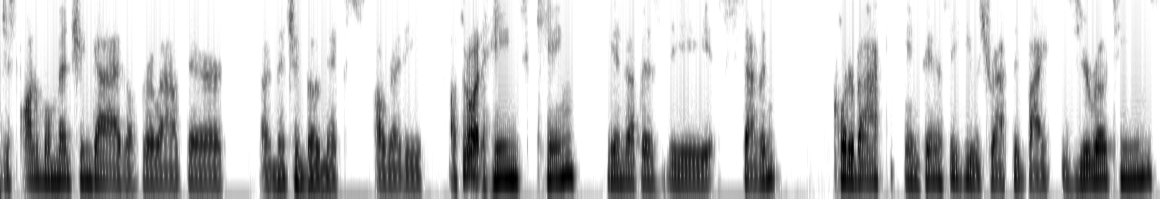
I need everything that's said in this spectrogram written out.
just honorable mention guys, I'll throw out there. I mentioned Bo Nix already. I'll throw out Haynes King. He ended up as the seventh quarterback in fantasy. He was drafted by zero teams.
